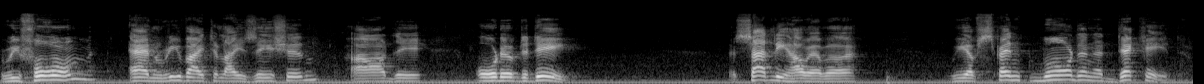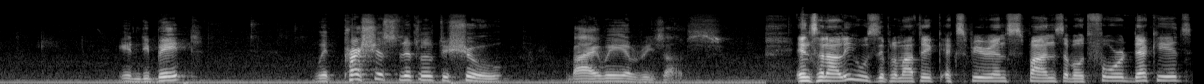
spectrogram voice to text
Reform and revitalization are the order of the day. Sadly, however, we have spent more than a decade in debate with precious little to show by way of results. Insanally, whose diplomatic experience spans about four decades,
